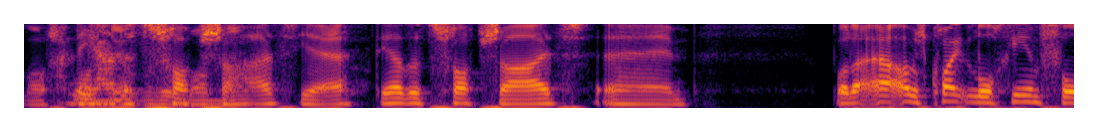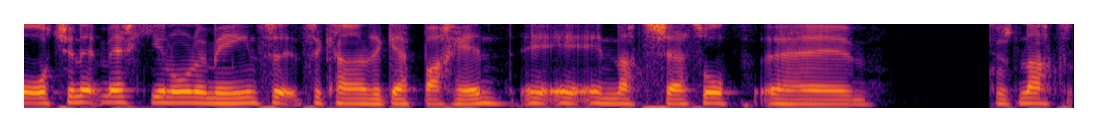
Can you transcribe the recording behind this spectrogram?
Lost and they had a top side, yeah. They had a top side. Um, but I, I was quite lucky and fortunate, Mick, you know what I mean, to, to kind of get back in in, in that setup. Because not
